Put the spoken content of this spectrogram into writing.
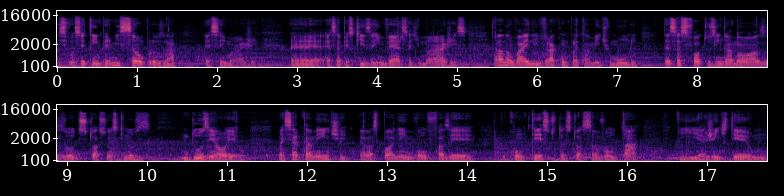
e se você tem permissão para usar essa imagem. É, essa pesquisa inversa de imagens, ela não vai livrar completamente o mundo dessas fotos enganosas ou de situações que nos induzem ao erro, mas certamente elas podem fazer o contexto da situação voltar e a gente ter um,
